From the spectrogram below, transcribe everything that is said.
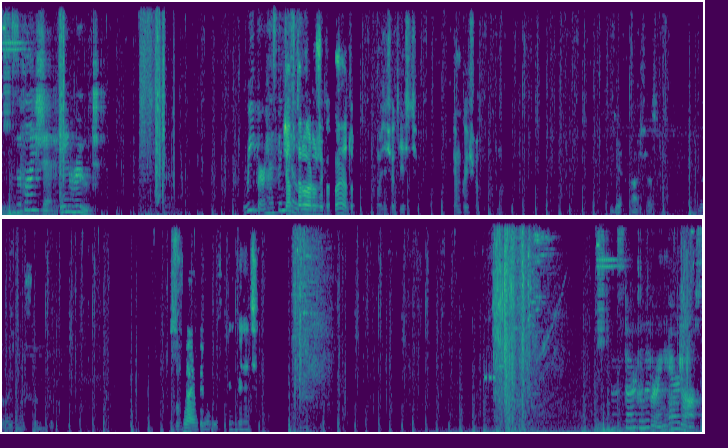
Supply ship en route. Reaper has У тебя второе оружие какое? Тут, вот здесь вот есть. МК еще. Где? А, сейчас. Я возьму. С двумя МК могу гонять. Start delivering airdrops.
